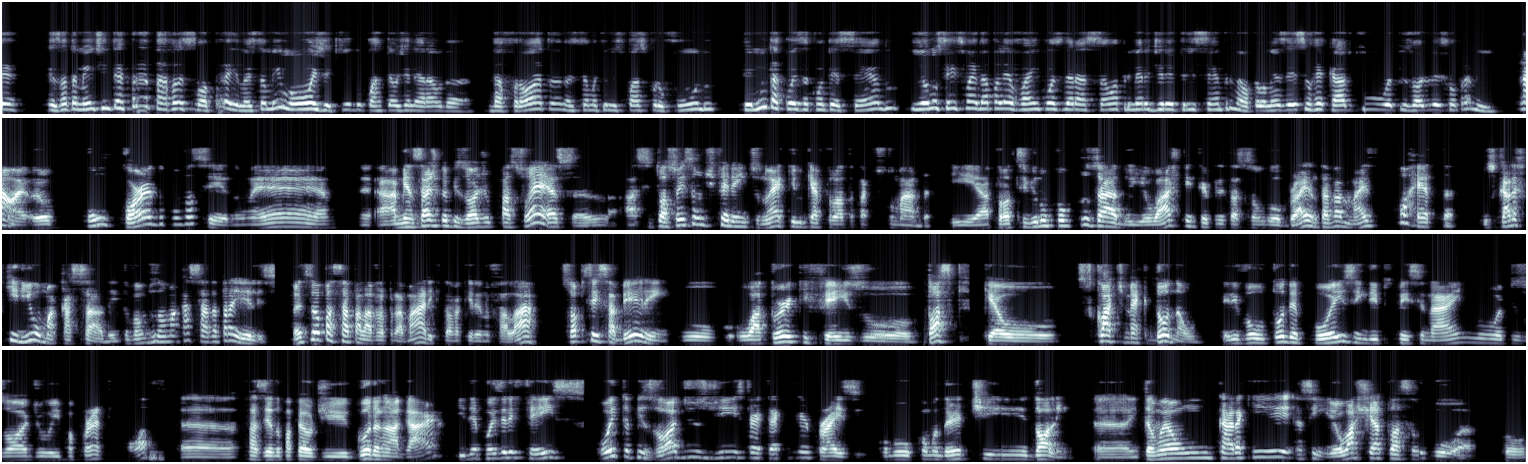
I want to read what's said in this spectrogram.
exatamente interpretar. Fala assim, ó, peraí, nós estamos meio longe aqui do quartel-general da, da frota, nós estamos aqui no espaço profundo, tem muita coisa acontecendo e eu não sei se vai dar para levar em consideração a primeira diretriz sempre não. Pelo menos esse é o recado que o episódio deixou para mim. Não, eu concordo com você. Não é a mensagem que o episódio passou é essa. As situações são diferentes, não é aquilo que a frota está acostumada. E a frota se viu num fogo cruzado. E eu acho que a interpretação do O'Brien estava mais correta. Os caras queriam uma caçada, então vamos dar uma caçada para eles. Antes de eu passar a palavra para Mari, que estava querendo falar, só pra vocês saberem, o, o ator que fez o Tosk, que é o Scott McDonald, ele voltou depois em Deep Space Nine no episódio Hippocratic Oath, uh, fazendo o papel de Goran Agar, e depois ele fez oito episódios de Star Trek Enterprise, como o comandante Dolin. Uh, então é um cara que, assim, eu achei a atuação boa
